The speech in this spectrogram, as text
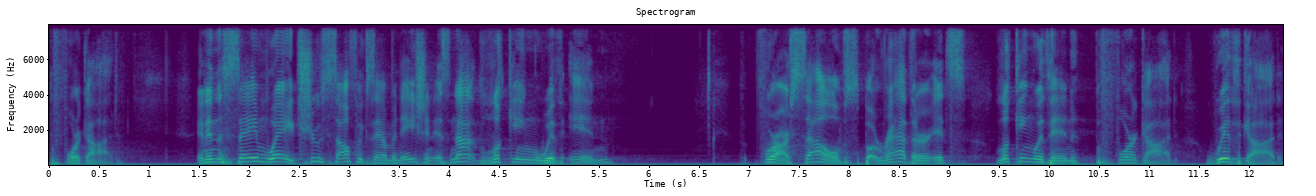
before God. And in the same way, true self examination is not looking within for ourselves, but rather it's looking within before God, with God,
